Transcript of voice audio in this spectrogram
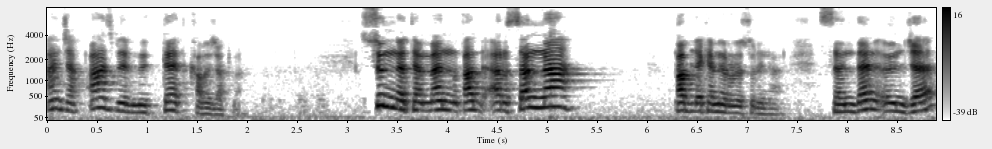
ancak az bir müddet kalacaklar. Sünnete men kad ersenna kableke min rusulina Senden önce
